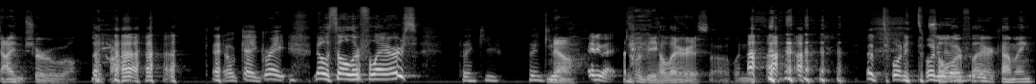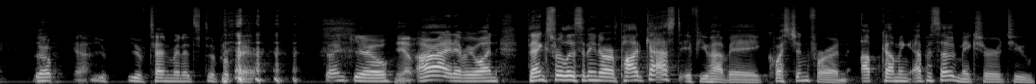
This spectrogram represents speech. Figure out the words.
I'm sure we will. No okay, great. No solar flares. Thank you. Thank you. No. Anyway, that would be hilarious, though, wouldn't it? 2020. Solar flare coming. Yep. Yeah. You, you have 10 minutes to prepare. Thank you. Yep. All right, everyone. Thanks for listening to our podcast. If you have a question for an upcoming episode, make sure to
